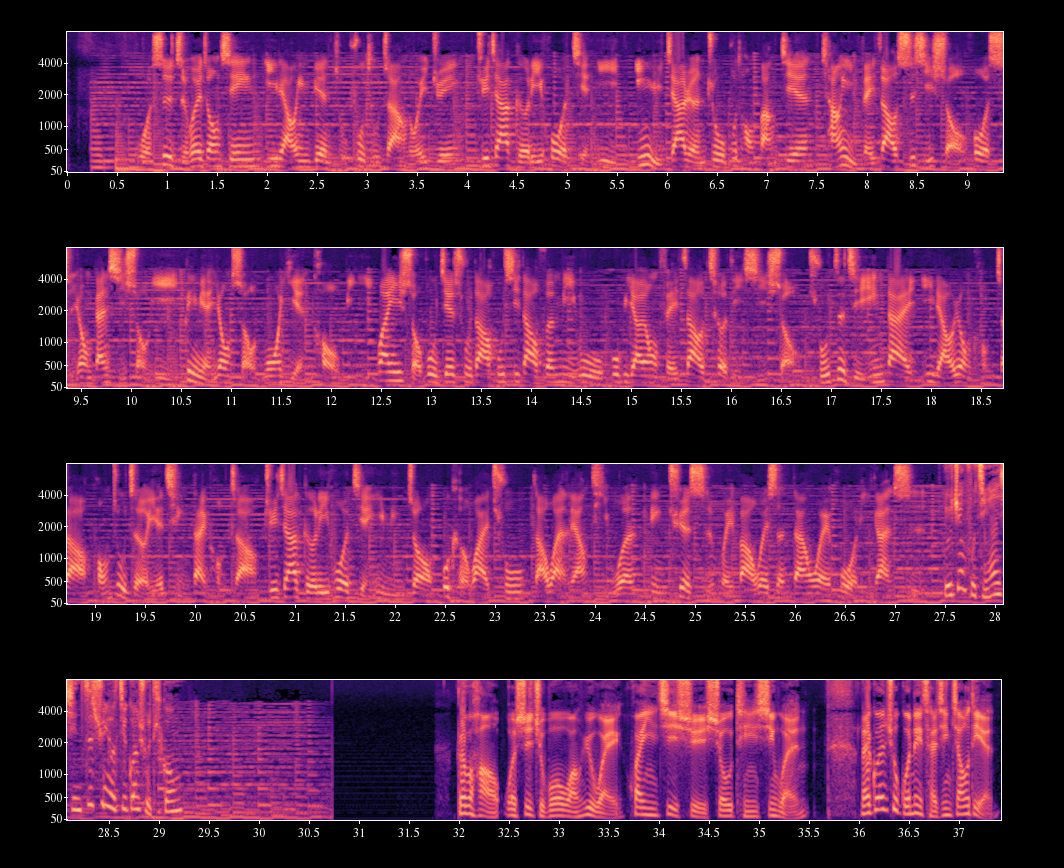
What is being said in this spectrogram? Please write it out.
我是指挥中心医疗应变组副组长罗一军。居家隔离或检疫，应与家人住不同房间，常以肥皂湿洗手或使用干洗手液，避免用手摸眼、口、鼻。万一手部接触到呼吸道分泌物，务必要用肥皂彻底洗手。除自己应戴医疗用口罩，同住者也请戴口罩。居家隔离或检疫民众不可外出，早晚量体温，并确实回报卫生单位或离干事。由政府请安心资讯由机关署提供。各位好，我是主播王玉伟，欢迎继续收听新闻，来关注国内财经焦点。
